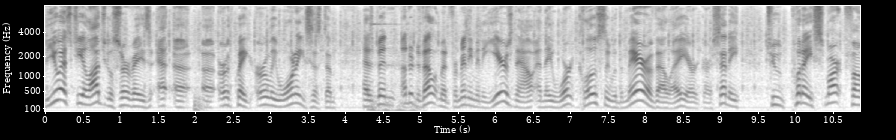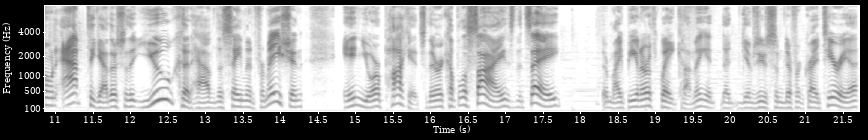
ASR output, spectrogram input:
the U.S. Geological Survey's uh, uh, earthquake early warning system has been under development for many, many years now, and they worked closely with the mayor of LA, Eric Garcetti, to put a smartphone app together so that you could have the same information in your pocket. So there are a couple of signs that say there might be an earthquake coming. It, that gives you some different criteria.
